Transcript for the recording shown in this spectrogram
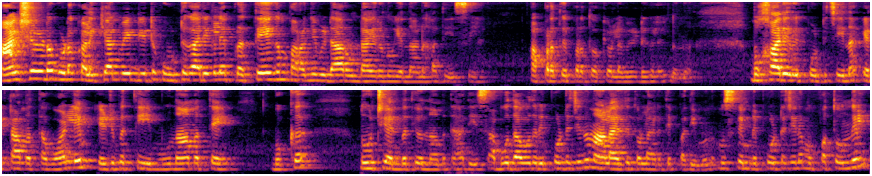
ആയിഷയുടെ കൂടെ കളിക്കാൻ വേണ്ടിയിട്ട് കൂട്ടുകാരികളെ പ്രത്യേകം പറഞ്ഞു വിടാറുണ്ടായിരുന്നു എന്നാണ് ഹദീസിൽ. അപ്പുറത്തും ഇപ്പുറത്തൊക്കെയുള്ള വീടുകളിൽ നിന്ന്. ബുഖാരി റിപ്പോർട്ട് ചെയ്യുന്ന എട്ടാമത്തെ വോള്യം എഴുപത്തി മൂന്നാമത്തെ ബുക്ക് നൂറ്റി അൻപത്തി ഒന്നാമത്തെ ഹദീസ്. അബൂദാവൂദ് റിപ്പോർട്ട് ചെയ്ത നാലായിരത്തി തൊള്ളായിരത്തി പതിമൂന്ന് മുസ്ലിം റിപ്പോർട്ട് ചെയ്ത മുപ്പത്തൊന്നിൽ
